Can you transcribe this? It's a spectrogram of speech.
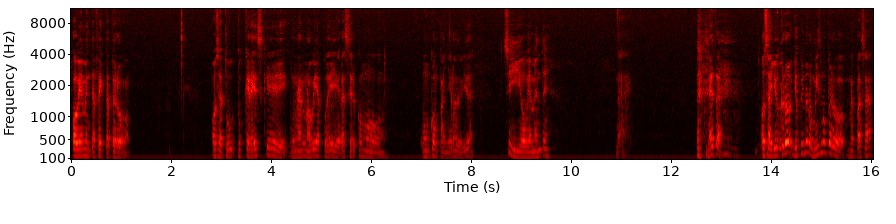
obviamente afecta, pero... O sea, ¿tú, ¿tú crees que una novia puede llegar a ser como un compañero de vida? Sí, obviamente. Nah. Neta. O sea, yo creo, yo opino lo mismo, pero me pasa...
